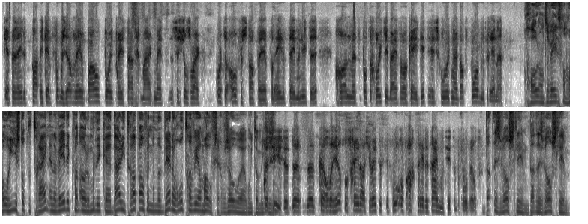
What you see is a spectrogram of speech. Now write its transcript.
Ik heb, een hele ik heb voor mezelf een hele PowerPoint-presentatie gemaakt met stations waar ik korte overstappen heb van één of twee minuten. Gewoon met een pottegotje bij van oké, dit is hoe ik naar dat spoor moet rennen. Gewoon om te weten van, oh, hier stopt de trein. En dan weet ik van, oh, dan moet ik uh, daar die trap af en dan de derde roltrap weer omhoog. Zeggen we, zo uh, moet je dan een beetje Precies, dat, dat, dat, kan er heel veel schelen als je weet of je voor of achter in de trein moet zitten bijvoorbeeld. Dat is wel slim, dat is wel slim.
